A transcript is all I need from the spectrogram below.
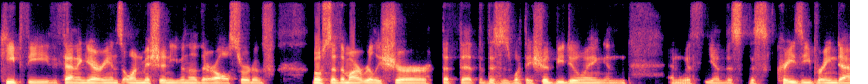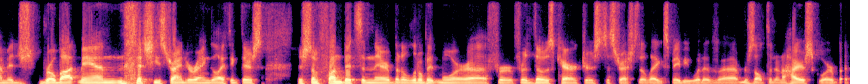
keep the Thanagarians on mission, even though they're all sort of most of them aren't really sure that that, that this is what they should be doing and and with you know this this crazy brain damage robot man that she's trying to wrangle i think there's there's some fun bits in there but a little bit more uh, for for those characters to stretch the legs maybe would have uh, resulted in a higher score but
